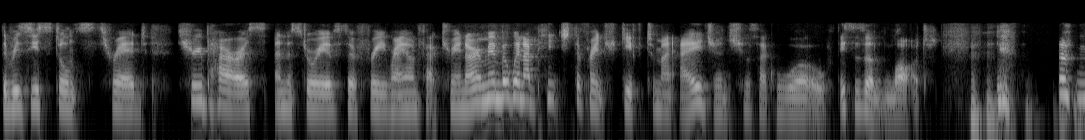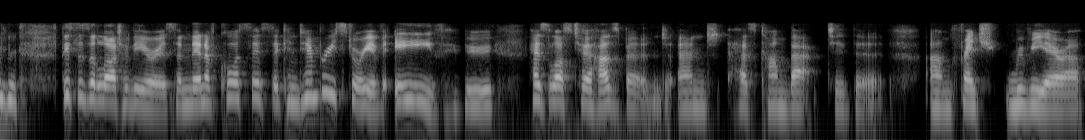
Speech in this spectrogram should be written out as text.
the resistance thread through Paris and the story of the Phrix Rayon Factory. And I remember when I pitched the French gift to my agent, she was like, Whoa, this is a lot. this is a lot of eras. And then, of course, there's the contemporary story of Eve, who has lost her husband and has come back to the um, French Riviera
